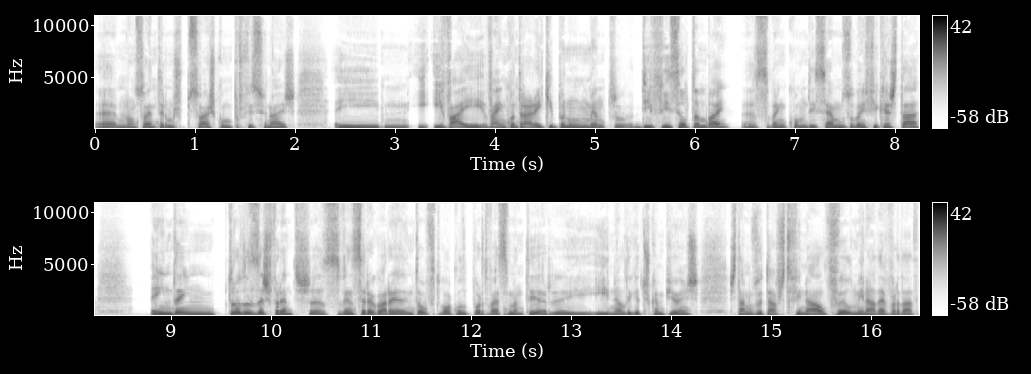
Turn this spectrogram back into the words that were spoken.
uh, não só em termos pessoais como profissionais, e, e, vai, vai encontrar a equipa num momento difícil também, uh, se bem como dissemos, o Benfica está ainda em todas as frentes. Se vencer agora, então o Futebol Clube do Porto vai se manter e, e, na Liga dos Campeões está nos oitavos de final. Foi eliminado, é verdade,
